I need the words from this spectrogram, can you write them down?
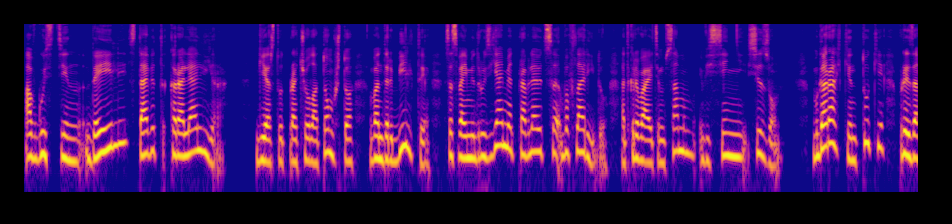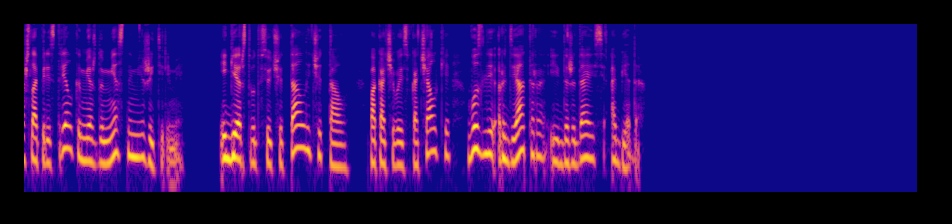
Августин Дейли ставит «Короля Лира». Герствуд прочел о том, что Вандербильты со своими друзьями отправляются во Флориду, открывая тем самым весенний сезон. В горах Кентукки произошла перестрелка между местными жителями. И Герствуд все читал и читал, покачиваясь в качалке возле радиатора и дожидаясь обеда.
